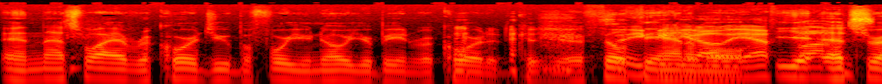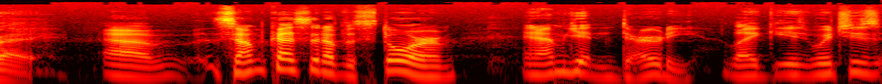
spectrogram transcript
and that's why I record you before you know you're being recorded because you're a So you filthy all animal. yeah, that's right. Um, so I'm cussing up a storm, and I'm getting dirty, like it, which is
